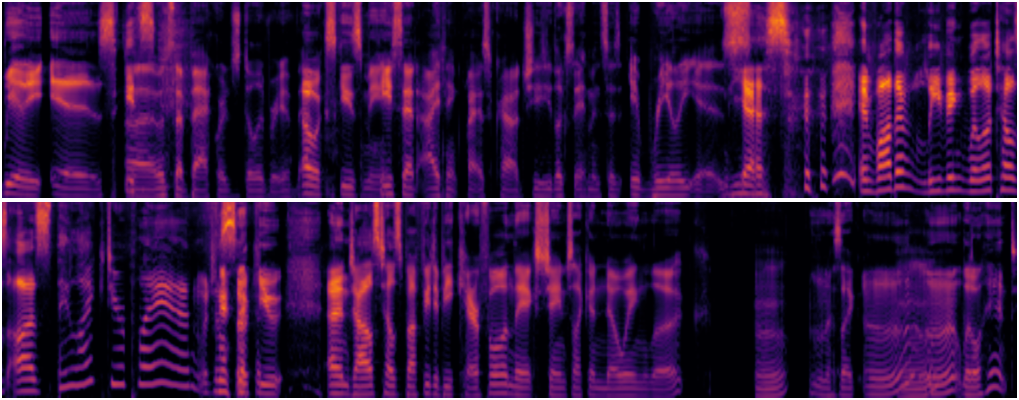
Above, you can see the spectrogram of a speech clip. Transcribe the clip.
really is. Uh, what's the backwards delivery of that? oh, excuse me. he said, I think five is a crowd. She looks at him and says, It really is. Yes. and while they're leaving, Willow tells Oz they liked your plan, which is so cute. And Giles tells Buffy to be careful, and they exchange like a knowing look. Mm, And I was like, uh, Mhm. uh, little hint.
